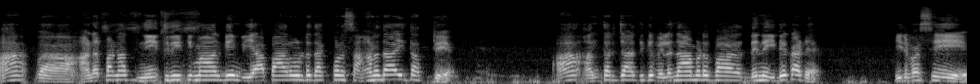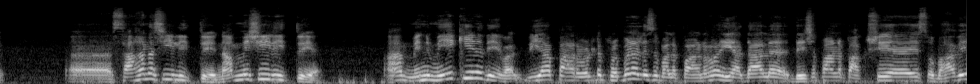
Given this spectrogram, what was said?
ආ අනපනත් නීති රීති මාර්ගයෙන් ව්‍යාපාර වලට දක්වන සහනදායි తত্ত্বය ආ අන්තර්ජාතික වෙළඳාමට දෙන ඉඩකඩ ඊට පස්සේ සහනශීලීත්වය නම්මශීලීත්වය ආ මෙන්න මේ කියන දේවල් ව්‍යාපාර වලට ප්‍රබල ලෙස බලපානවා. ඒ අදාළ දේශපාලන පක්ෂයේ ස්වභාවය,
